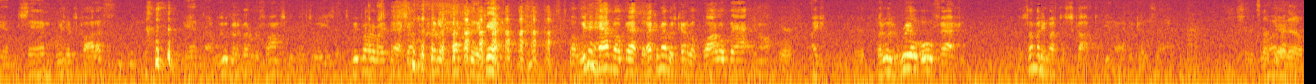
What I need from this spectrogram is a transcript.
and Sam Williams caught us. and uh, we were going to go to reform school. That's the way he said. So we brought it right back up and never touched it again. But we didn't have no bat. But I can remember it was kind of a bottle bat, you know. Yeah. Nice. But it was real old-fashioned. But somebody must have scoffed it, you know, because. Uh, Sure, it's not Oh, there yeah. now.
